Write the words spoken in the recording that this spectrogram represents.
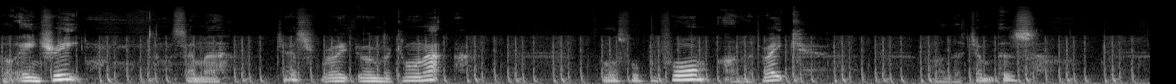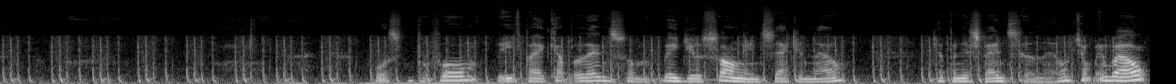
for Aintree. Summer just right around the corner. Forceful perform on the break on the jumpers. Forceful perform leads by a couple of lengths from Radio Song in second now. Jumping this fence and they're all jumping well.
